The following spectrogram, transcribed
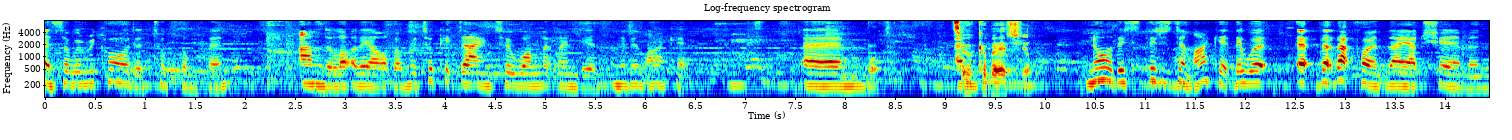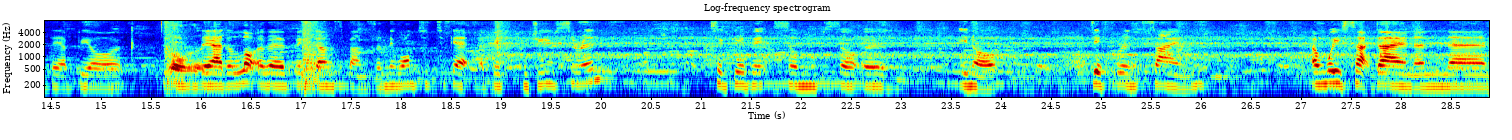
and so we recorded Tub Thumping and a lot of the album. We took it down to One Little Indian, and they didn't like it. Um, What? Too commercial. no, they, they just didn't like it. They were at, at that point they had Shamen, they had Bjork, Oh, right. they had a lot of their big dance bands, and they wanted to get a big producer in to give it some sort of, you know, different sound. And we sat down and um,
